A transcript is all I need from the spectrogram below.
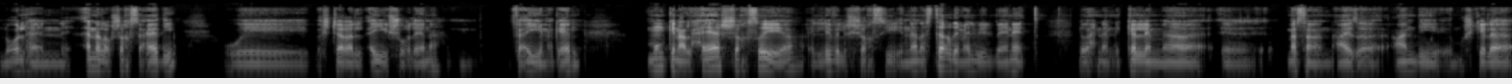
نقولها إن أنا لو شخص عادي وبشتغل أي شغلانة في أي مجال ممكن على الحياة الشخصية الليفل الشخصي إن أنا أستخدم علم البيانات. لو إحنا بنتكلم آه، مثلا عايز عندي مشكلة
